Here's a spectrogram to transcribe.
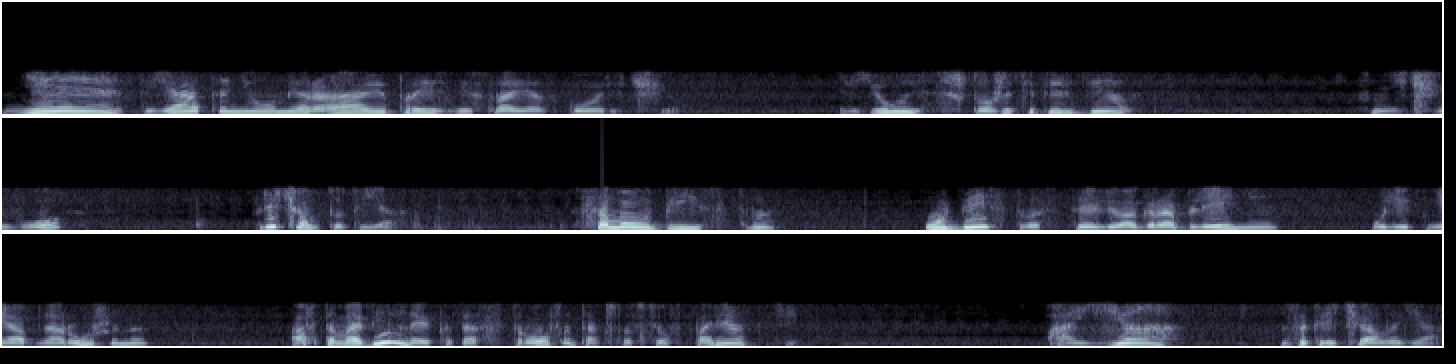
Нет, я-то не умираю, произнесла я с горечью. Льюис, что же теперь делать? Ничего. При чем тут я? Самоубийство, убийство с целью ограбления, улик не обнаружено, автомобильная катастрофа, так что все в порядке. «А я!» — закричала я.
